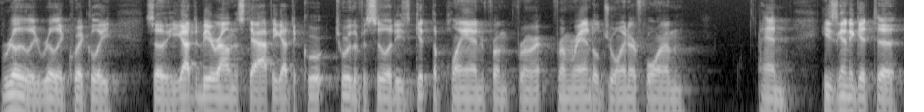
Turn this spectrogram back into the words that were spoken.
really, really quickly. So he got to be around the staff. He got to tour the facilities, get the plan from from, from Randall Joyner for him, and he's going to get to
